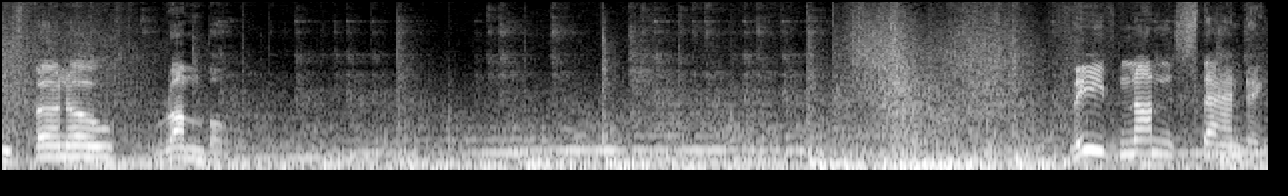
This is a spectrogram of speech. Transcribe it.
Inferno Rumble. Leave none standing.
